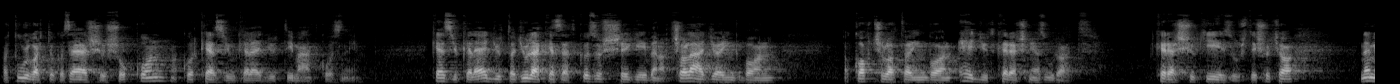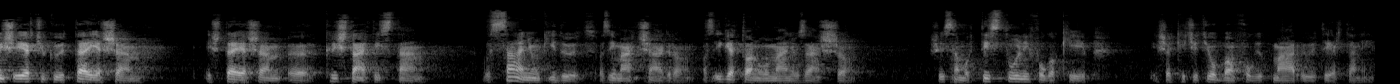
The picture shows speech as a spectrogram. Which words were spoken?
ha túl vagytok az első sokkon, akkor kezdjünk el együtt imádkozni. Kezdjük el együtt a gyülekezet közösségében, a családjainkban, a kapcsolatainkban együtt keresni az Urat. Keressük Jézust, és hogyha nem is értjük őt teljesen, és teljesen ö, kristálytisztán, akkor szálljunk időt az imádságra, az ige tanulmányozásra, és hiszem, hogy tisztulni fog a kép, és egy kicsit jobban fogjuk már őt érteni.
